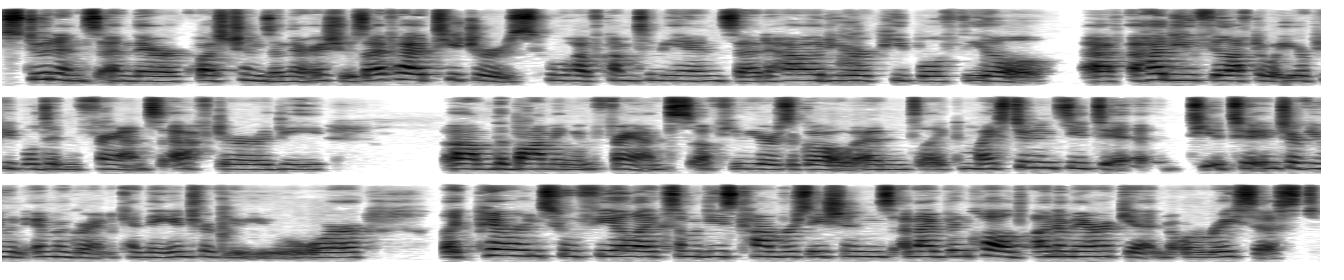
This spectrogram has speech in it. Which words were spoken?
students and their questions and their issues i've had teachers who have come to me and said how do your people feel how do you feel after what your people did in france after the um, the bombing in France a few years ago, and like my students need to, to, to interview an immigrant. Can they interview you? Or like parents who feel like some of these conversations, and I've been called un-American or racist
